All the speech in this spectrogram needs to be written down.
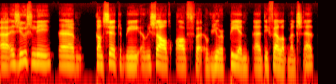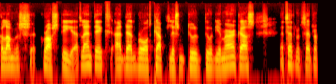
uh, is usually um, considered to be a result of, uh, of European uh, development. Columbus crossed the Atlantic and then brought capitalism to, to the Americas etc., etc.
